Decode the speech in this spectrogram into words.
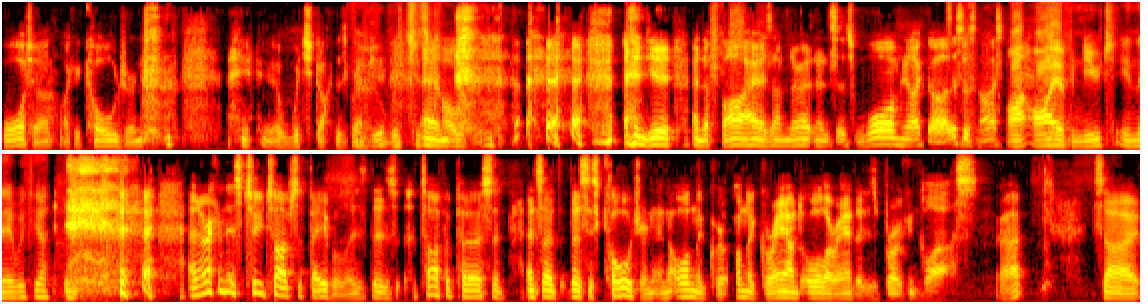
water like a cauldron. a witch doctor's grabbed you. Witch's and, cauldron. and you and the fire's under it and it's, it's warm. And you're like, oh, this is nice. Eye, of newt in there with you. and I reckon there's two types of people. There's there's a type of person, and so there's this cauldron, and on the on the ground all around it is broken glass, right? So.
